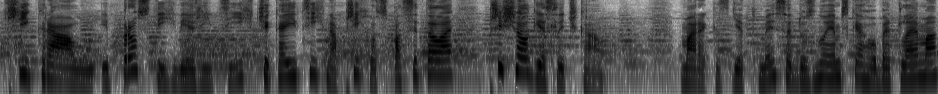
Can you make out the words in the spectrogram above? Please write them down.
tří králů i prostých věřících čekajících na příchod spasitele přišel k jesličkám. Marek s dětmi se do znojemského Betléma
